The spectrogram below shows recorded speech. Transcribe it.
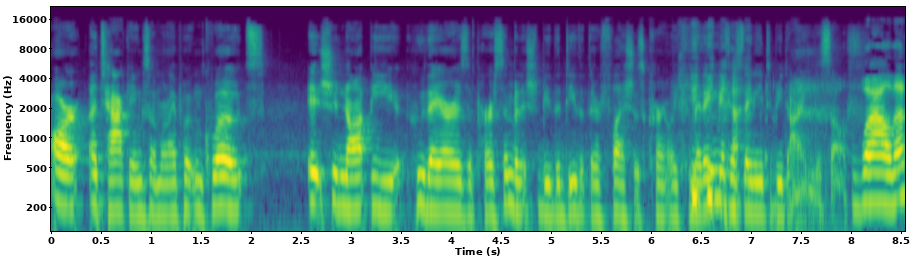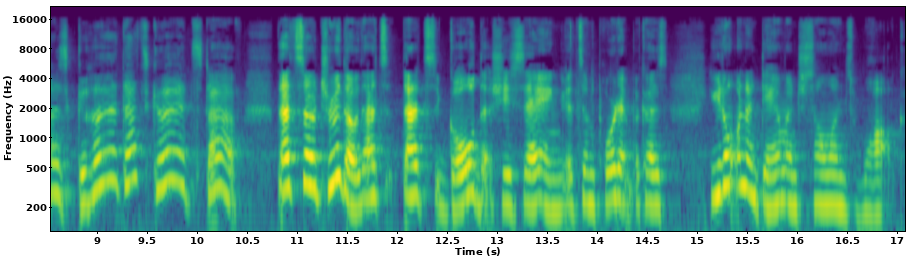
are attacking someone, I put in quotes, it should not be who they are as a person, but it should be the deed that their flesh is currently committing yeah. because they need to be dying to self. Wow, that is good. That's good stuff. That's so true though. That's that's gold that she's saying. It's important because you don't want to damage someone's walk.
